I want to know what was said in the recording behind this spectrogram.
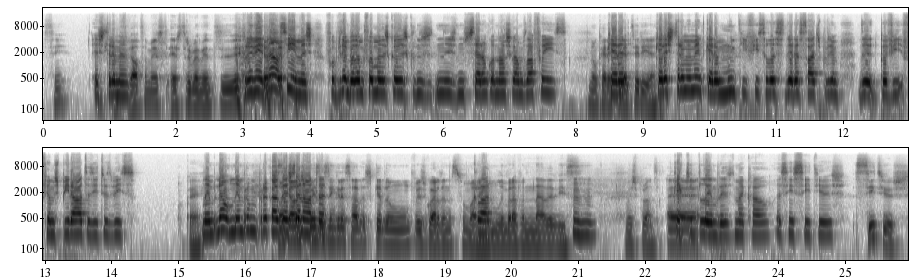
Sim. É Em extremamente. Portugal também é extremamente. Proibido, não, sim, mas foi, por exemplo, eu lembro que foi uma das coisas que nos, nos, nos disseram quando nós chegámos lá foi isso. Não querem Que era- pirataria. Que era extremamente, que era muito difícil aceder a sites, por exemplo, de, de para vi- filmes piratas e tudo isso. Ok. Lembro, não, lembro-me por acaso São desta nota. coisas engraçadas que cada um depois guarda na sua memória. Claro. Não me lembrava nada disso. Uhum. Mas pronto. O que é que Eh, tu te lembras de Macau? Assim, sítios? Sítios.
